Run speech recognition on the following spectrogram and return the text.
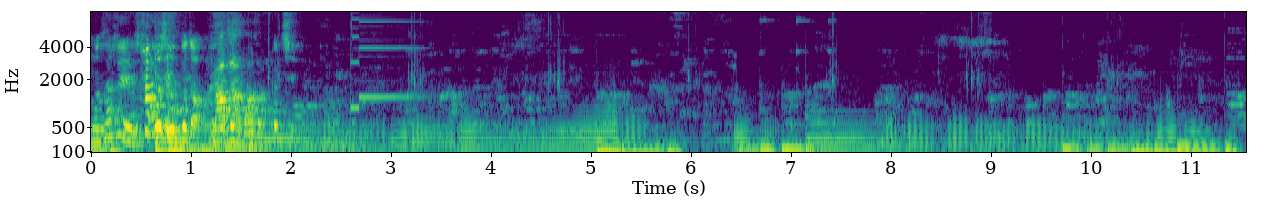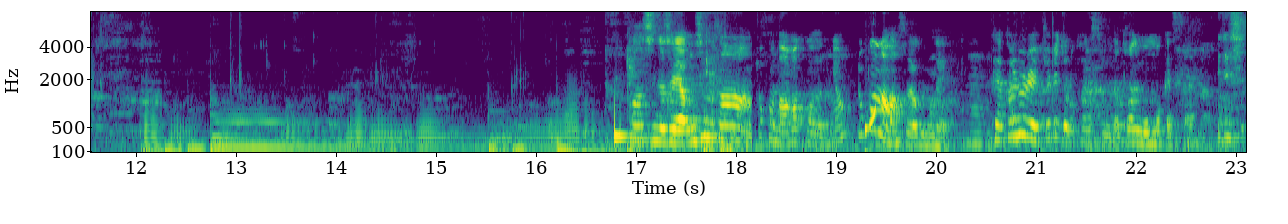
뭐 사실 샤브샤브잖아. 맞아 맞아. 그치? 아 진짜 제 양심상 조금 남았거든요? 조금 남았어요 근데 그냥 칼로리를 줄이도록 하겠습니다. 더는 못 먹겠어요. 이제 쉬,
